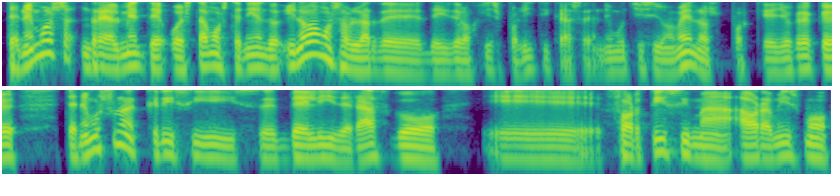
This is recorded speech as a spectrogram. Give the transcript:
tenemos realmente o estamos teniendo, y no vamos a hablar de, ideologías políticas, eh, ni muchísimo menos, porque yo creo que tenemos una crisis de liderazgo eh, fortísima ahora mismo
